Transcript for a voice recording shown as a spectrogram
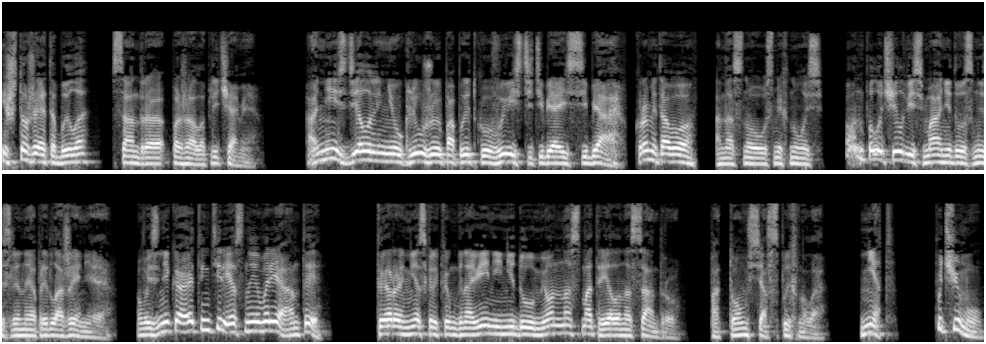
И что же это было?» Сандра пожала плечами. Они сделали неуклюжую попытку вывести тебя из себя. Кроме того, она снова усмехнулась, он получил весьма недвусмысленное предложение. Возникают интересные варианты. Тера несколько мгновений недоуменно смотрела на Сандру. Потом вся вспыхнула. «Нет». «Почему?»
